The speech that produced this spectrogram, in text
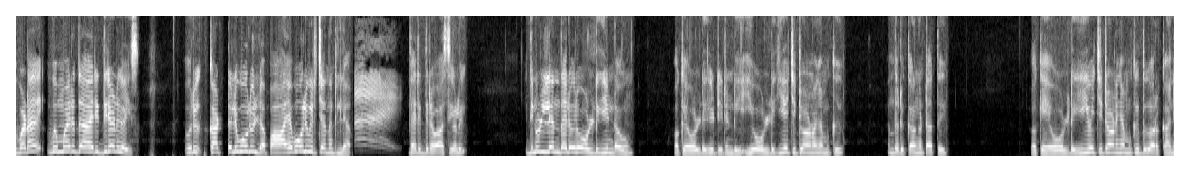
ഇവിടെ ഇവന്മാർ ദാരിദ്ര്യമാണ് ഗൈസ് ഒരു കട്ടൽ പോലും ഇല്ല പായ പോലും വിരിച്ചു തന്നിട്ടില്ല. ദരിദ്രവാസികൾ ഇതിനുള്ളിൽ എന്തായാലും ഒരു ഓൾഡ് കീ ഉണ്ടാവും. ഓക്കെ ഓൾഡ് കീ ഇട്ടിട്ടുണ്ട്. ഈ ഓൾഡ് കീ വെച്ചിട്ട് വേണോ നമുക്ക് എന്തെടുക്കാൻ കിട്ടാത്ത? ഓക്കെ ഓൾഡ് കീ വെച്ചിട്ട് വേണോ നമുക്ക് ഇത് തുറക്കാൻ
